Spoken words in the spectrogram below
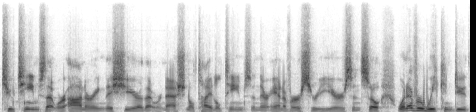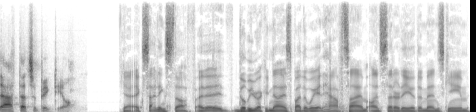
two teams that we're honoring this year that were national title teams in their anniversary years, and so whenever we can do that, that's a big deal. Yeah, exciting stuff. They'll be recognized, by the way, at halftime on Saturday of the men's game,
